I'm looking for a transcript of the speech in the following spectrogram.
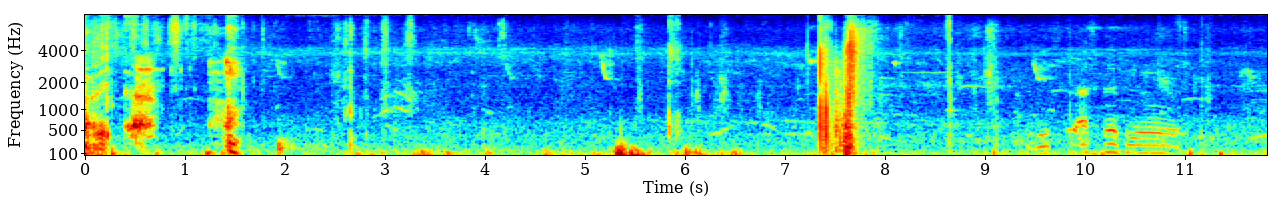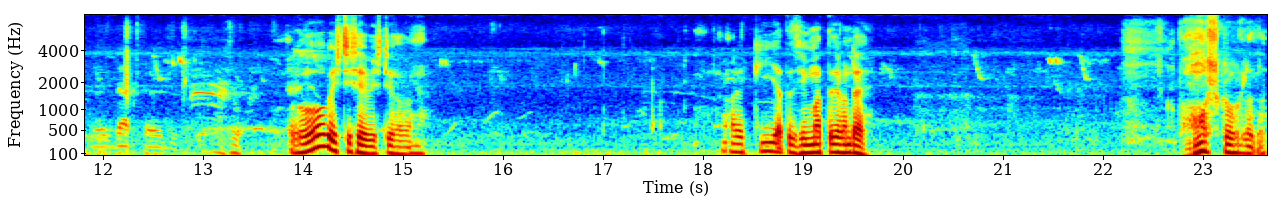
আরে ও, বৃষ্টি সে বৃষ্টি হবে না। আরে কি এত ঝিম মারতে যখনটায় হস করে উঠল তো।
